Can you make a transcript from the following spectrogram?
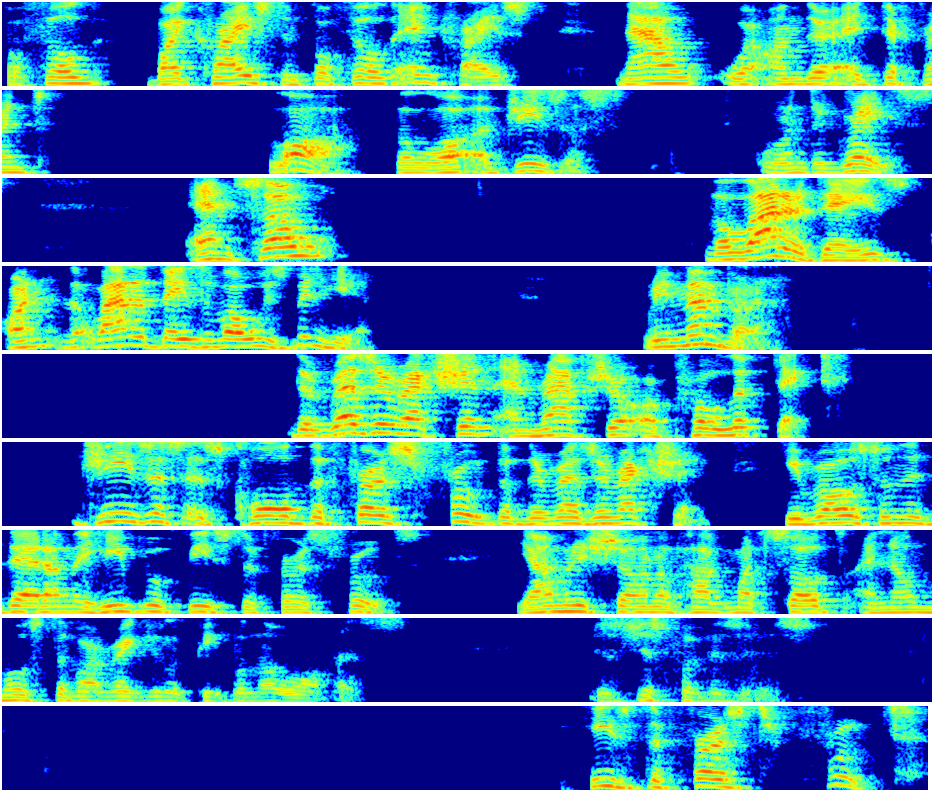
fulfilled by Christ and fulfilled in Christ. Now we're under a different law, the law of Jesus. We're under grace. And so the latter days are the latter days have always been here. Remember, the resurrection and rapture are proleptic. Jesus is called the first fruit of the resurrection. He rose from the dead on the Hebrew feast of first fruits. Yom Rishon of Hag Matzot. I know most of our regular people know all this. Is just for visitors. He's the first fruit.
